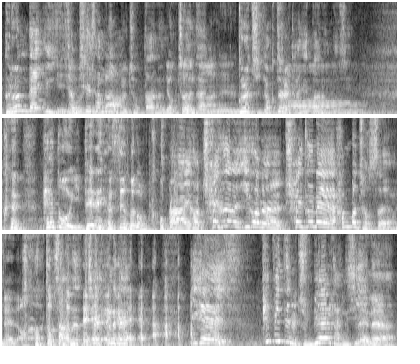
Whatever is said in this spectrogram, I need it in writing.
그런데 이이 점을 2.73점을 준다. 줬다는 역전을 거는 당하는. 그렇지 역전을 당했다는 어. 거지. 패도 이 패드에 쓰면 없고. 아 이거 최근에 이거는 최근에 한 번 졌어요. 네. 어, 또 아, 쌌네. 근데 최근에 이게 PPT를 준비할 당시에는 네네.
